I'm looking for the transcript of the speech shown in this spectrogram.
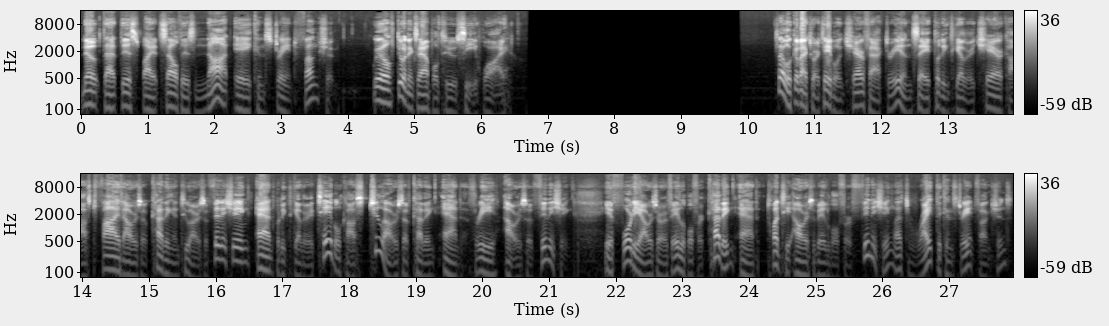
Note that this by itself is not a constraint function. We'll do an example to see why. So we'll go back to our table in Chair Factory and say putting together a chair cost 5 hours of cutting and 2 hours of finishing, and putting together a table costs 2 hours of cutting and 3 hours of finishing. If 40 hours are available for cutting and 20 hours available for finishing, let's write the constraint functions.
